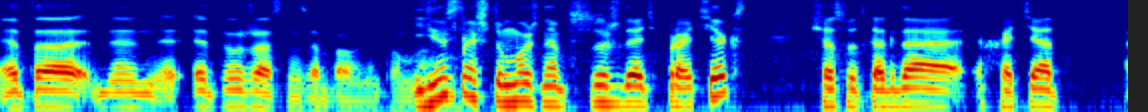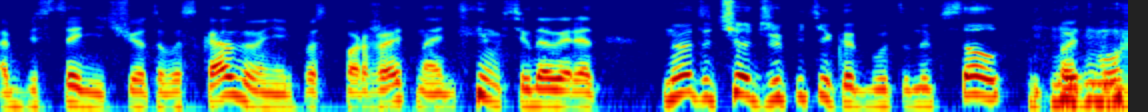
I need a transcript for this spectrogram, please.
Это, э, это ужасно забавно, по-моему. Единственное, что можно обсуждать про текст, сейчас вот когда хотят обесценить чье-то высказывание или просто поржать над ним, всегда говорят, ну это чат GPT как будто написал, поэтому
